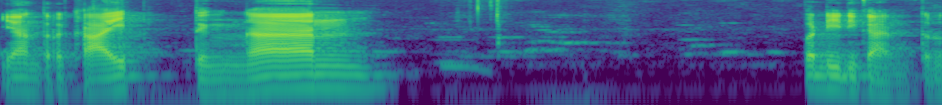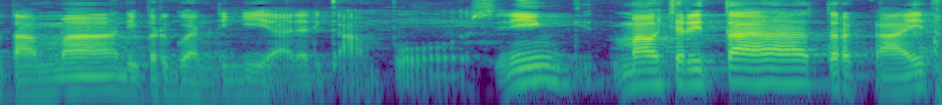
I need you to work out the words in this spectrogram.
yang terkait dengan pendidikan, terutama di perguruan tinggi ya dari kampus. Ini mau cerita terkait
